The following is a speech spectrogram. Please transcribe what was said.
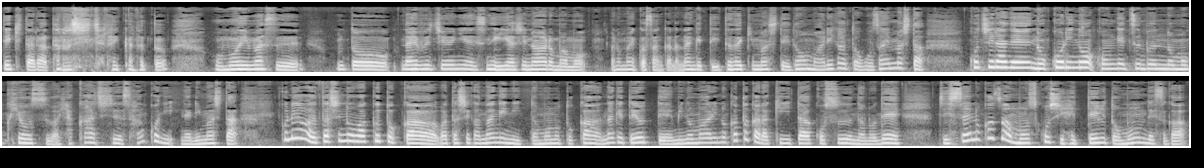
できたら楽しいんじゃないかなと思います。本当ライブ中にはですね、癒しのアロマも、あの、マイコさんから投げていただきまして、どうもありがとうございました。こちらで残りの今月分の目標数は183個になりました。これは私の枠とか、私が投げに行ったものとか、投げたよって身の回りの方から聞いた個数なので、実際の数はもう少し減っていると思うんですが、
